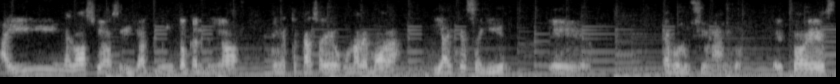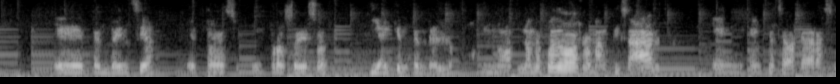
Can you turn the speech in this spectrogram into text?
hay negocios y yo admito que el mío en este caso es uno de moda y hay que seguir eh, evolucionando. Esto es eh, tendencia, esto es un proceso y hay que entenderlo no, no me puedo romantizar en, que se va a quedar así.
